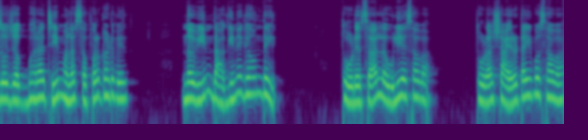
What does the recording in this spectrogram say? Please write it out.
जो जगभराची मला सफर घडवेल. नवीन दागिने घेऊन देईल. थोडासा लवली असावा. थोडा शायर टाईप असावा.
